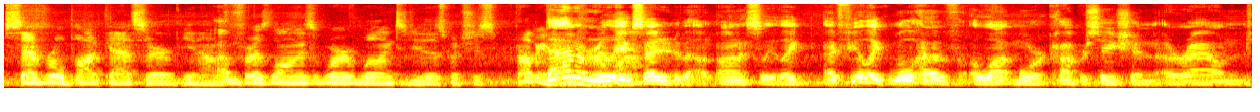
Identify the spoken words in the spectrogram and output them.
Several podcasts, or you know, Um, for as long as we're willing to do this, which is probably That I'm really excited about, honestly. Like, I feel like we'll have a lot more conversation around,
